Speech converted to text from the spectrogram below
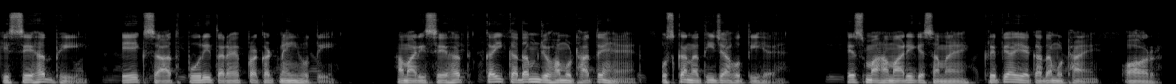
कि सेहत भी एक साथ पूरी तरह प्रकट नहीं होती। हमारी सेहत कई कदम जो हम उठाते हैं, उसका नतीजा होती है। इस महामारी के समय कृपया ये कदम उठाएँ और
